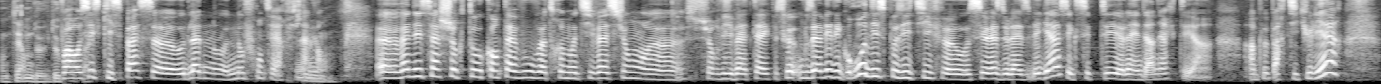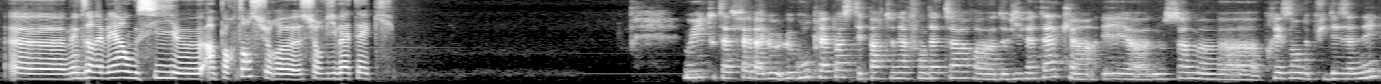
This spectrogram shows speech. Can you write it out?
en termes de, Voir aussi ce qui se passe euh, au-delà de nos, frontières, finalement. Euh, Vanessa Chocteau, quant à vous, votre motivation euh, sur Vivatech? Parce que vous avez des gros dispositifs au CES de Las Vegas, excepté l'année dernière qui était un, peu particulière. mais vous en avez un aussi important sur, sur Vivatech. Oui, tout à fait. Bah, le, groupe La Poste est partenaire fondateur de Vivatech et nous sommes présents depuis des années.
